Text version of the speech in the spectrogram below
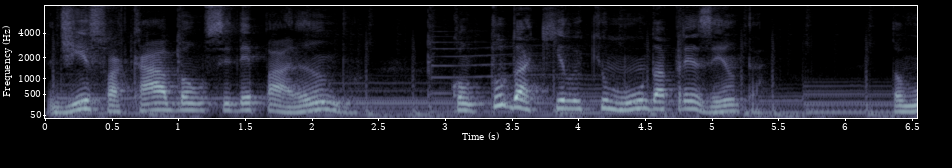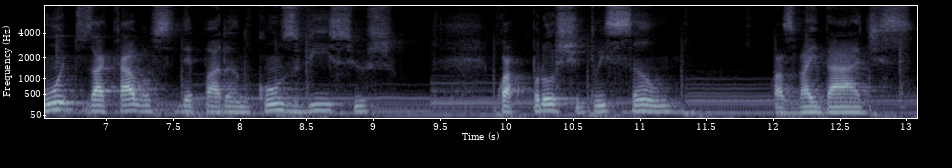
disso, acabam se deparando com tudo aquilo que o mundo apresenta. Então, muitos acabam se deparando com os vícios, com a prostituição, com as vaidades,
